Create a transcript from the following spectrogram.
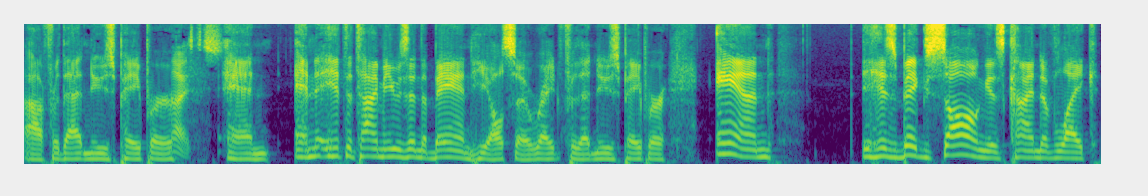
uh, for that newspaper. Nice. And and at the time he was in the band, he also wrote for that newspaper. And his big song is kind of like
